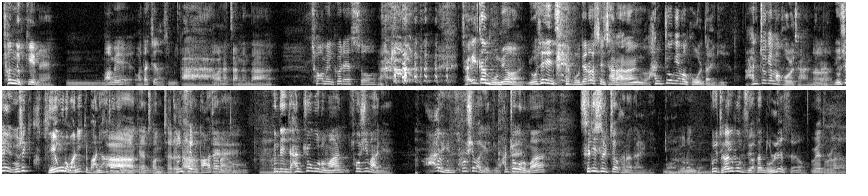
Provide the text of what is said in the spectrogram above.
첫 느낌. 네. 음, 마음에 와닿진 않습니다. 아 와닿지 않는다. 처음엔 그랬어. 자 일단 보면 요새 이제 모델하우스에 잘 안 하는 거 한쪽에만 거울 달기. 한쪽에만 거울 잘 안 달아요? 어, 요새 요새 대형으로 많이 이렇게 많이 하잖아요. 아, 그냥 전체를 전체로 다? 다, 하잖아요. 네. 음. 근데 이제 한쪽으로만 소심하게, 아유 소심하게 좀 한쪽으로만 스리슬쩍 하나 달기, 뭐 음. 이런 거. 그리고 제가 이거 보면서 약간 놀랐어요. 왜 놀라요?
